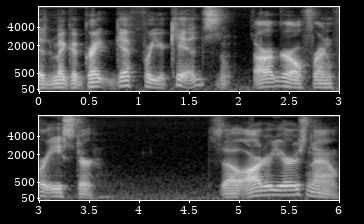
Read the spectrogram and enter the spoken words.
It'd make a great gift for your kids or a girlfriend for Easter. So order yours now.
